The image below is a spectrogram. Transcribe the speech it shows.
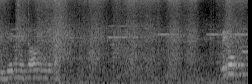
May biro na isa, hindi ka. Pero kung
